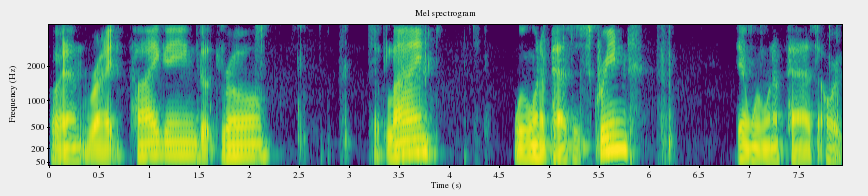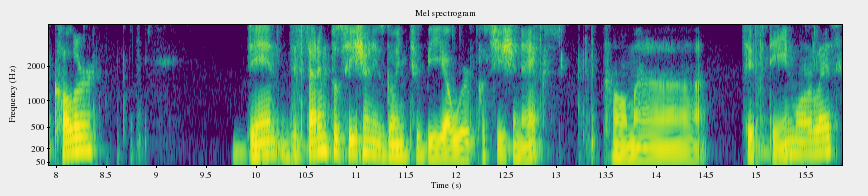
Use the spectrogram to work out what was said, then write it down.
go ahead and write pygame.draw.line. We want to pass the screen. Then we want to pass our color. Then the starting position is going to be our position x, comma 15 more or less.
